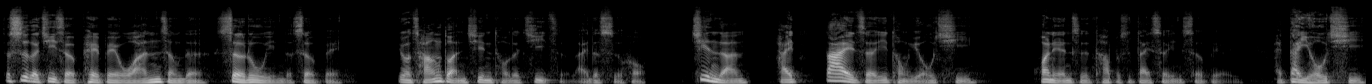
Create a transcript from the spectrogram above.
这四个记者配备完整的摄录影的设备，有长短镜头的记者来的时候，竟然还带着一桶油漆。换言之，他不是带摄影设备而已，还带油漆。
